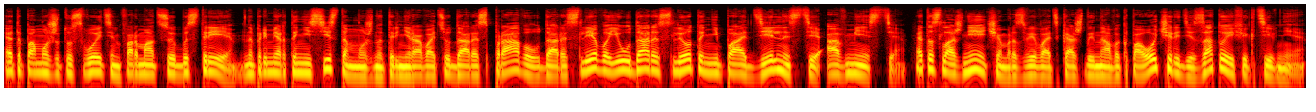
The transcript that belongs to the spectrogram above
Это поможет усвоить информацию быстрее. Например, теннисистам можно тренировать удары справа, удары слева и удары с лета не по отдельности, а вместе. Это сложнее, чем развивать каждый навык по очереди, зато эффективнее.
